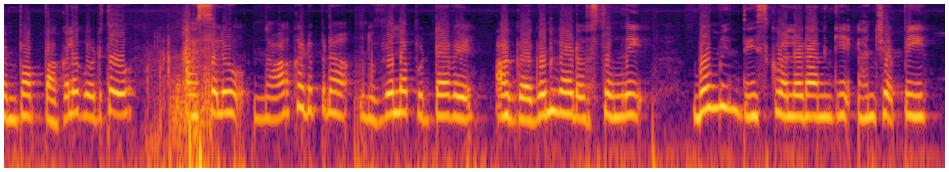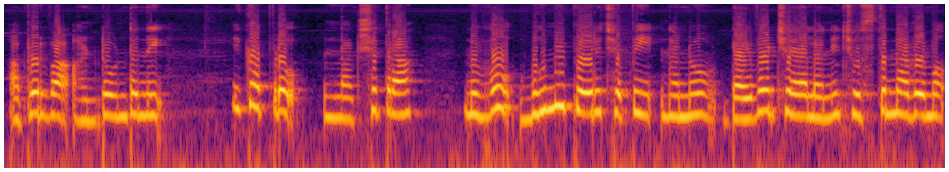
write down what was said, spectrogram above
చెంప పగల కొడుతూ అసలు నా కడుపున నువ్వెలా పుట్టావే? ఆ గగన్ గాడు వస్తుంది. భూమిని తీసుకువెళ్ళడానికి అని చెప్పి అపూర్వ అంటూ ఉంటుంది. ఇకప్పుడు నక్షత్ర నువ్వు భూమి పేరు చెప్పి నన్ను డైవర్ట్ చేయాలని చూస్తున్నావేమో.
